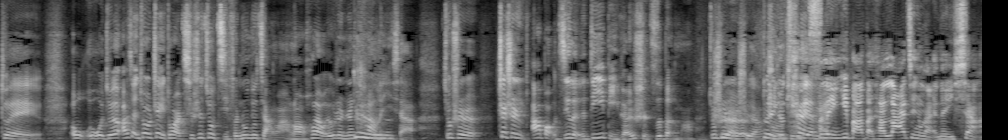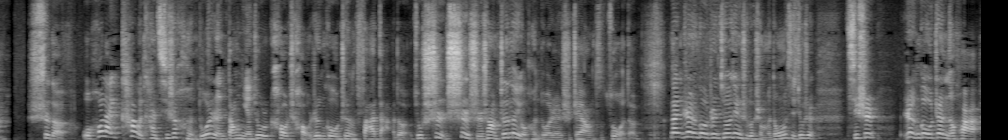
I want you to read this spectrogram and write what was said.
对，哦，我觉得，而且就是这一段其实就几分钟就讲完了。后来我又认真看了一下，就是这是阿宝积累的第一笔原始资本嘛，就是对，就蔡司令一把把他拉进来那一下。是的，我后来看了看，其实很多人当年就是靠炒认购证发达的，就是事实上真的有很多人是这样子做的。那认购证究竟是个什么东西？就是其实。认购证的话，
